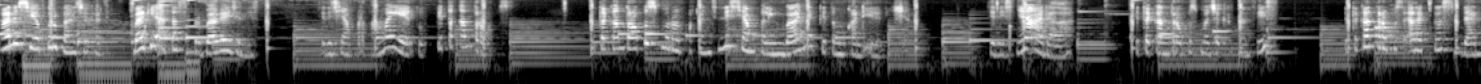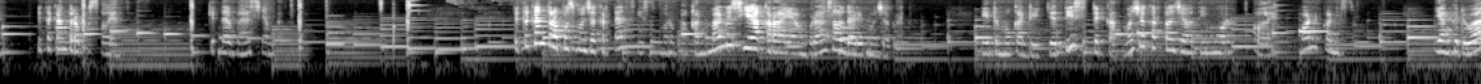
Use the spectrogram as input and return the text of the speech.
Manusia purba juga dibagi atas berbagai jenis. Jenis yang pertama yaitu Pithecanthropus Pithecanthropus merupakan jenis yang paling banyak ditemukan di Indonesia. Jenisnya adalah Pithecanthropus mojacartensis, Pithecanthropus erectus, dan Pithecanthropus solensis. Kita bahas yang pertama. Pithecanthropus mojacartensis merupakan manusia kera yang berasal dari Mojokerto. Ditemukan di Jetis dekat Mojokerto, Jawa Timur oleh Von. Yang kedua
